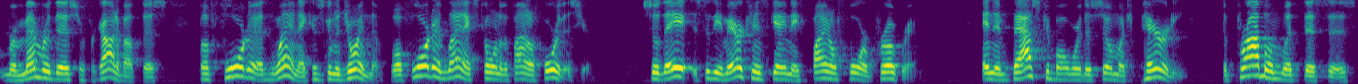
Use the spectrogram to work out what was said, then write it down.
remember this or forgot about this, but Florida Atlantic is going to join them. Well, Florida Atlantic's going to the Final Four this year. So they so the American is getting a Final Four program. And in basketball, where there's so much parity, the problem with this is,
